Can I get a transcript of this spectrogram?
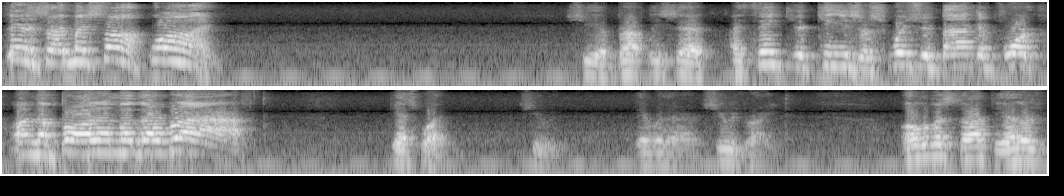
They're inside my sock. Why? She abruptly said, I think your keys are swishing back and forth on the bottom of the raft. Guess what? She, they were there. She was right. All of us thought the other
